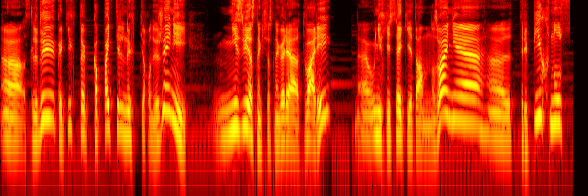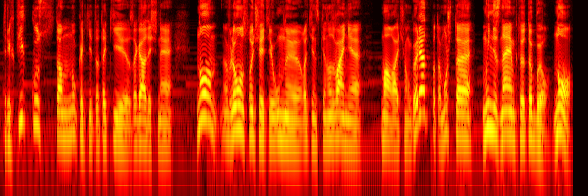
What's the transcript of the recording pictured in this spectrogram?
Э, следы каких-то копательных телодвижений, неизвестных, честно говоря, тварей. У них есть всякие там названия, трепихнус, трихфикус, там, ну, какие-то такие загадочные. Но в любом случае эти умные латинские названия мало о чем говорят, потому что мы не знаем, кто это был. Но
